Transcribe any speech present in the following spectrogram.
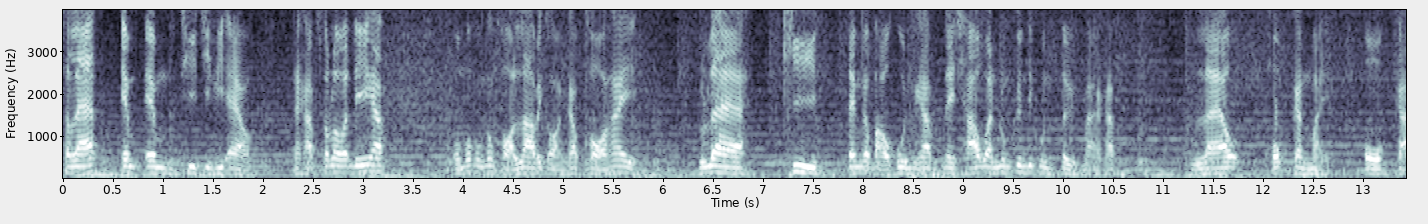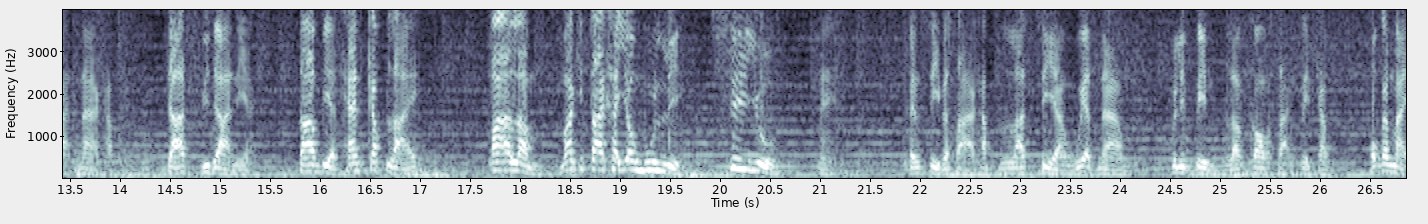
slash mmtgpl นะครับสำหรับวันนี้ครับ ผมก็คงต้องขอลาไปก่อนครับ ขอให้ดูแลคีย์เต็มกระเป๋าคุณครับ ในเช้าวันรุ่งขึ้นที่คุณตื่นมาครับ แล้วพบกันใหม่โอกาสหน้าครับดัสวิดาเนียตามเบียดแฮนด์กับหลายปาลัมมากิตาคายองมูลลีซียู แม่เป็น 4 ภาษาครับ รัสเซีย เวียดนาม ฟิลิปปินส์แล้วก็ภาษาอังกฤษครับ พบกันใหม่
